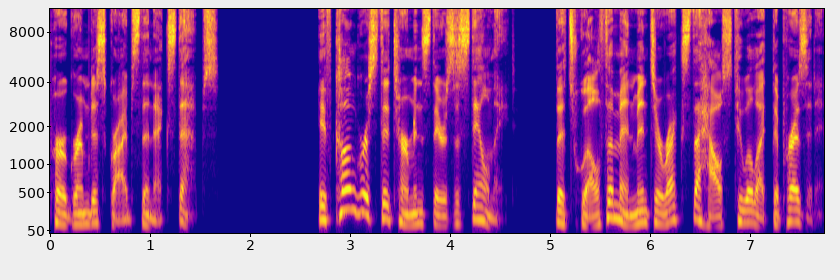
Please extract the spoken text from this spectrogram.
Pergram describes the next steps. If Congress determines there's a stalemate, the 12th Amendment directs the House to elect the president.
